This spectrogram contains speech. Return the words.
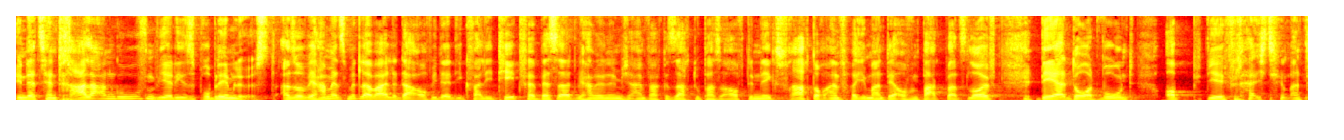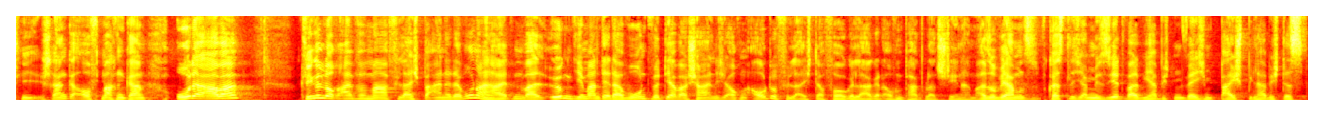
in der Zentrale angerufen, wie er dieses Problem löst. Also wir haben jetzt mittlerweile da auch wieder die Qualität verbessert. Wir haben ihm nämlich einfach gesagt, du pass auf, demnächst frag doch einfach jemand, der auf dem Parkplatz läuft, der dort wohnt, ob dir vielleicht jemand die Schranke aufmachen kann. Oder aber klingel doch einfach mal vielleicht bei einer der Wohneinheiten, weil irgendjemand, der da wohnt, wird ja wahrscheinlich auch ein Auto vielleicht davor gelagert auf dem Parkplatz stehen haben. Also wir haben uns köstlich amüsiert, weil wie habe ich, mit welchem Beispiel habe ich das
